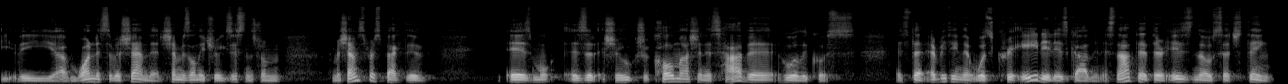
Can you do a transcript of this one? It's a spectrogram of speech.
the um, oneness of Hashem, that Hashem is only true existence from from Hashem's perspective, is more, is hualikus. It's that everything that was created is godliness. Not that there is no such thing,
